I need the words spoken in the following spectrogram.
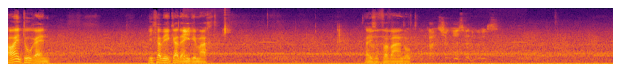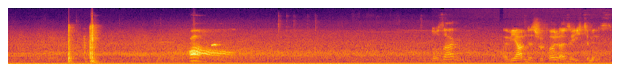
hau ihn du rein. Ich habe eh gerade einen gemacht. Also verwandelt. Ganz schön Chris, wenn du willst. Nur sagen. Weil wir haben das schon voll, also ich zumindest.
